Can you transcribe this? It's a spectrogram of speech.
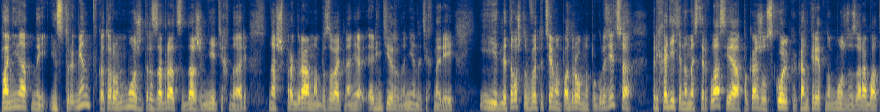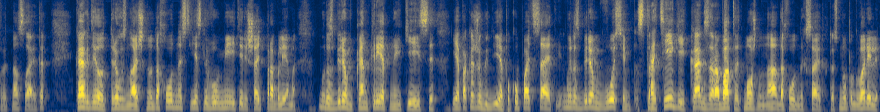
понятный инструмент, в котором может разобраться даже не технарь. Наша программа образовательная ориентирована не на технарей. И для того, чтобы в эту тему подробно погрузиться, приходите на мастер-класс, я покажу, сколько конкретно можно зарабатывать на сайтах, как делать трехзначную доходность, если вы умеете решать проблемы. Мы разберем конкретные кейсы, я покажу, где покупать сайт, мы разберем 8 стратегий, как зарабатывать можно на доходных сайтах. То есть мы поговорили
